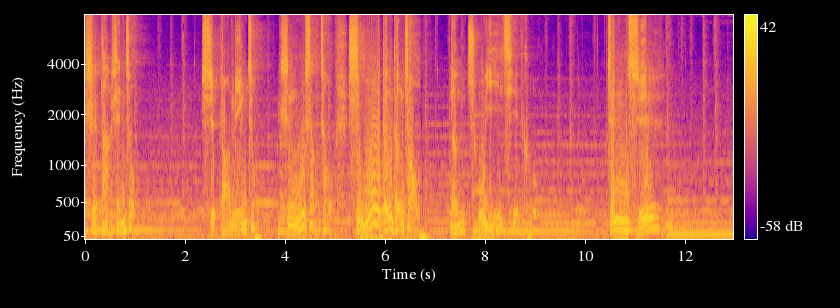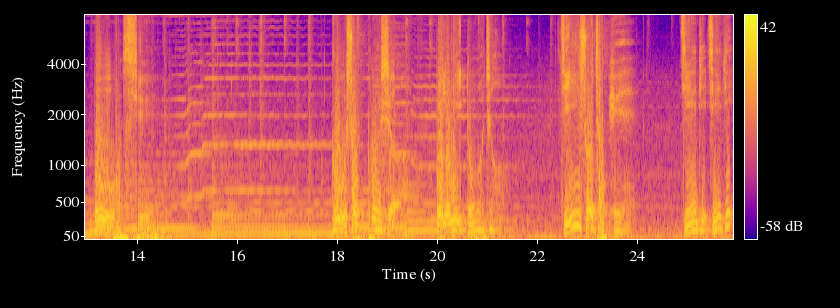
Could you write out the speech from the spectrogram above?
是大神咒，是大明咒，是无上咒，是无等等咒。能除一切苦，真实不虚。故说般若波罗蜜多咒，即说咒曰：揭谛揭谛，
